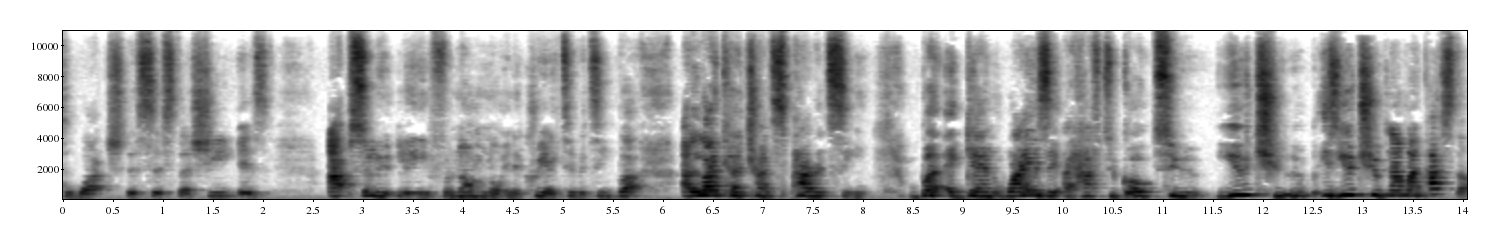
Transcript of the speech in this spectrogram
to watch this sister. She is absolutely phenomenal in her creativity but i like her transparency but again, why is it I have to go to YouTube? Is YouTube now my pastor?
